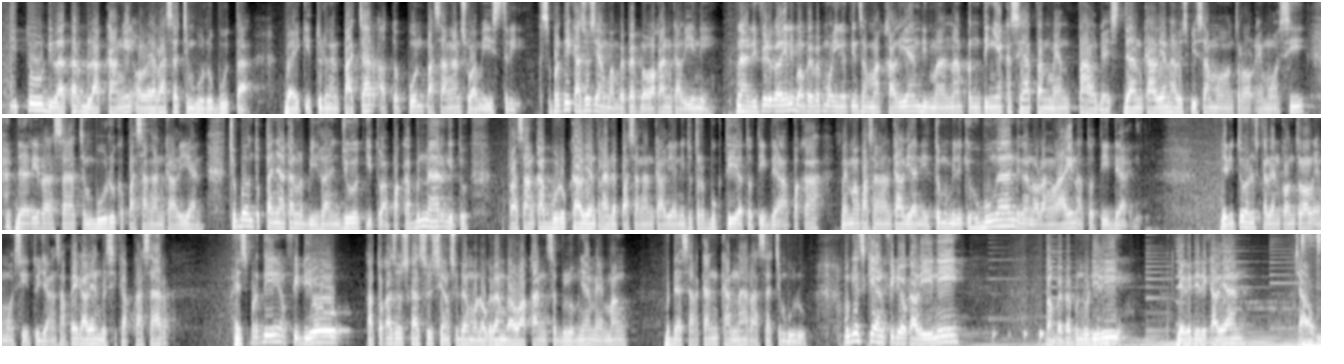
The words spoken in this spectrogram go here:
itu dilatar belakangi oleh rasa cemburu buta baik itu dengan pacar ataupun pasangan suami istri. Seperti kasus yang Bang Pepep bawakan kali ini. Nah, di video kali ini Bang Pepep mau ingetin sama kalian di mana pentingnya kesehatan mental, guys. Dan kalian harus bisa mengontrol emosi dari rasa cemburu ke pasangan kalian. Coba untuk tanyakan lebih lanjut gitu, apakah benar gitu prasangka buruk kalian terhadap pasangan kalian itu terbukti atau tidak? Apakah memang pasangan kalian itu memiliki hubungan dengan orang lain atau tidak gitu? Jadi itu harus kalian kontrol emosi itu. Jangan sampai kalian bersikap kasar. Ya, seperti video atau kasus-kasus yang sudah monogram bawakan sebelumnya memang berdasarkan karena rasa cemburu. Mungkin sekian video kali ini. Bang Pepe undur diri. Jaga diri kalian. Ciao.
